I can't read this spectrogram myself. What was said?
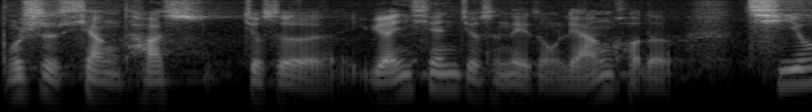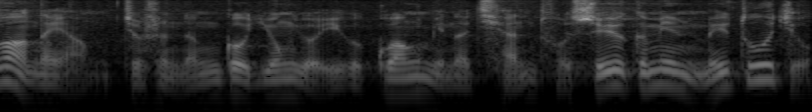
不是像他就是原先就是那种良好的期望那样，就是能够拥有一个光明的前途。十月革命没多久，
